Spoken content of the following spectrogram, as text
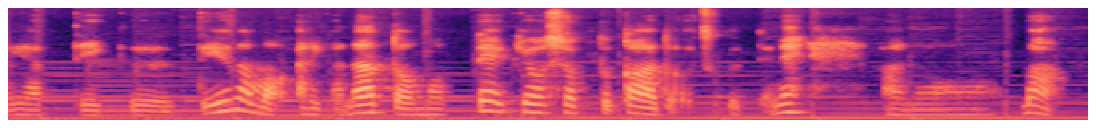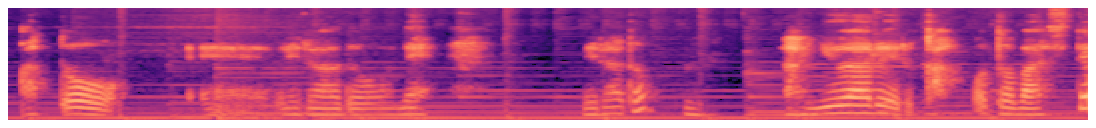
ん、やっていくっていうのもありかなと思って、今日ショップカードを作ってね、あのー、まあ、あと、えー、メルアドをね、メルアド？うん。あ URL かを飛ばして、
